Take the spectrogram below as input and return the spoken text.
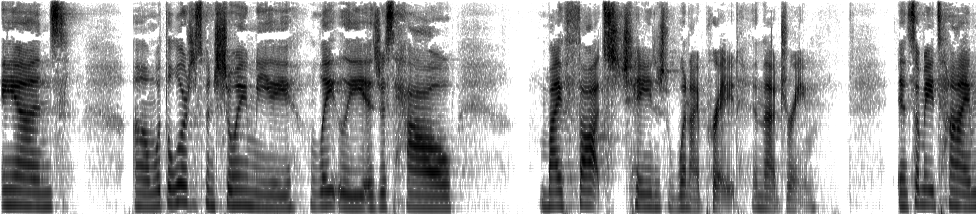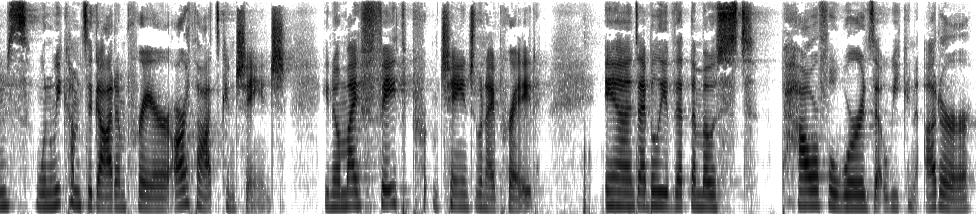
And um, what the Lord's just been showing me lately is just how my thoughts changed when I prayed in that dream. And so many times when we come to God in prayer, our thoughts can change. You know, my faith pr- changed when I prayed. And I believe that the most powerful words that we can utter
